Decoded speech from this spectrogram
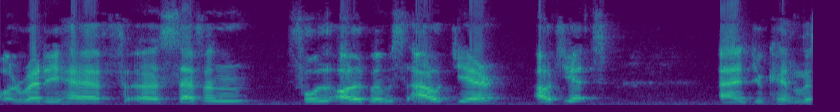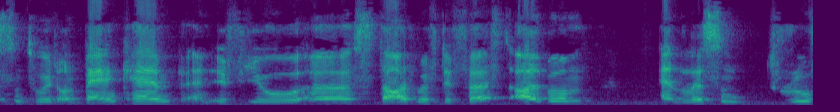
already have uh, seven full albums out yet, out yet, and you can listen to it on Bandcamp. And if you start with the first album, and listen through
